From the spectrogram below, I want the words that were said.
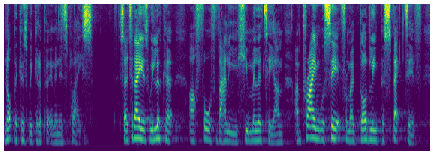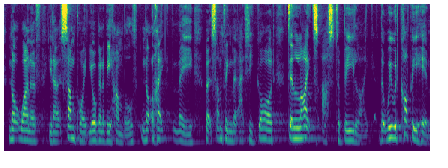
not because we could have put him in his place. So today, as we look at our fourth value, humility, I'm, I'm praying we'll see it from a godly perspective, not one of, you know, at some point you're going to be humbled, not like me, but something that actually God delights us to be like, that we would copy him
